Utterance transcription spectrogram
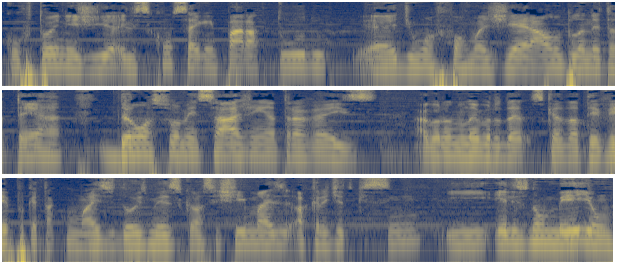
cortou energia, eles conseguem parar tudo é, de uma forma geral no planeta Terra, dão a sua mensagem através Agora eu não lembro da, se é da TV, porque tá com mais de dois meses que eu assisti, mas eu acredito que sim. E eles nomeiam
